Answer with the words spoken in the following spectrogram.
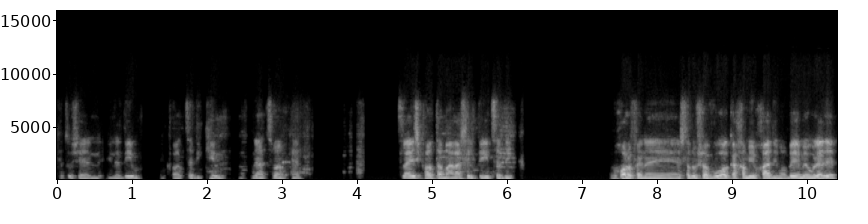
כתוב שילדים הם כבר צדיקים בפני עצמם, כן? אצלה יש כבר את המעלה של תהי צדיק. בכל אופן, אה, יש לנו שבוע ככה מיוחד עם הרבה ימי הולדת,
